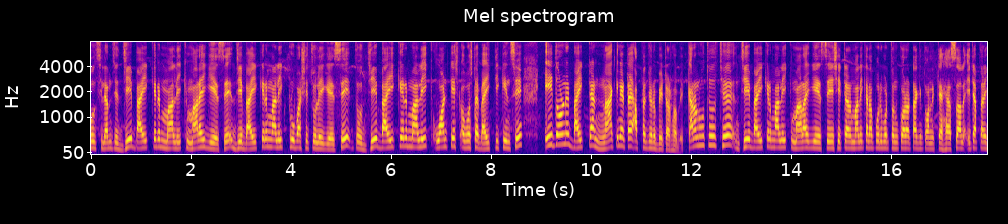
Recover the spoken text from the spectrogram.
বলছিলাম যে যে বাইকের মালিক মারাই গিয়েছে, যে বাইকের মালিক প্রবাসে চলে গিয়েছে, তো যে বাইকের মালিক ওয়ান টেস্ট অবস্থায় বাইকটি কিনছে, এই ধরনের বাইকটা না কেনাটাই আপনার জন্য বেটার হবে। কারণ হচ্ছে হচ্ছে যে বাইকের মালিক মারা গিয়েছে, সেটার মালিকানা পরিবর্তন করাটা কিন্তু অনেকটা হ্যাসাল এটা আপনারা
